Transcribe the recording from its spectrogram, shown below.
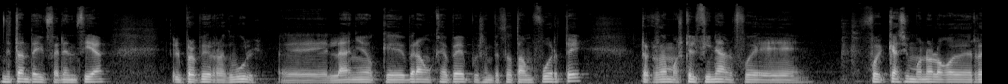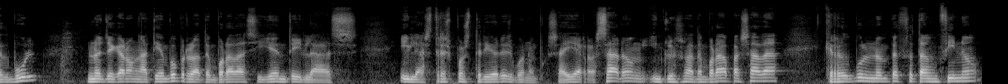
de tanta diferencia el propio Red Bull eh, el año que Brown GP pues empezó tan fuerte recordemos que el final fue fue casi un monólogo de Red Bull no llegaron a tiempo pero la temporada siguiente y las y las tres posteriores, bueno, pues ahí arrasaron. Incluso la temporada pasada, que Red Bull no empezó tan fino,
